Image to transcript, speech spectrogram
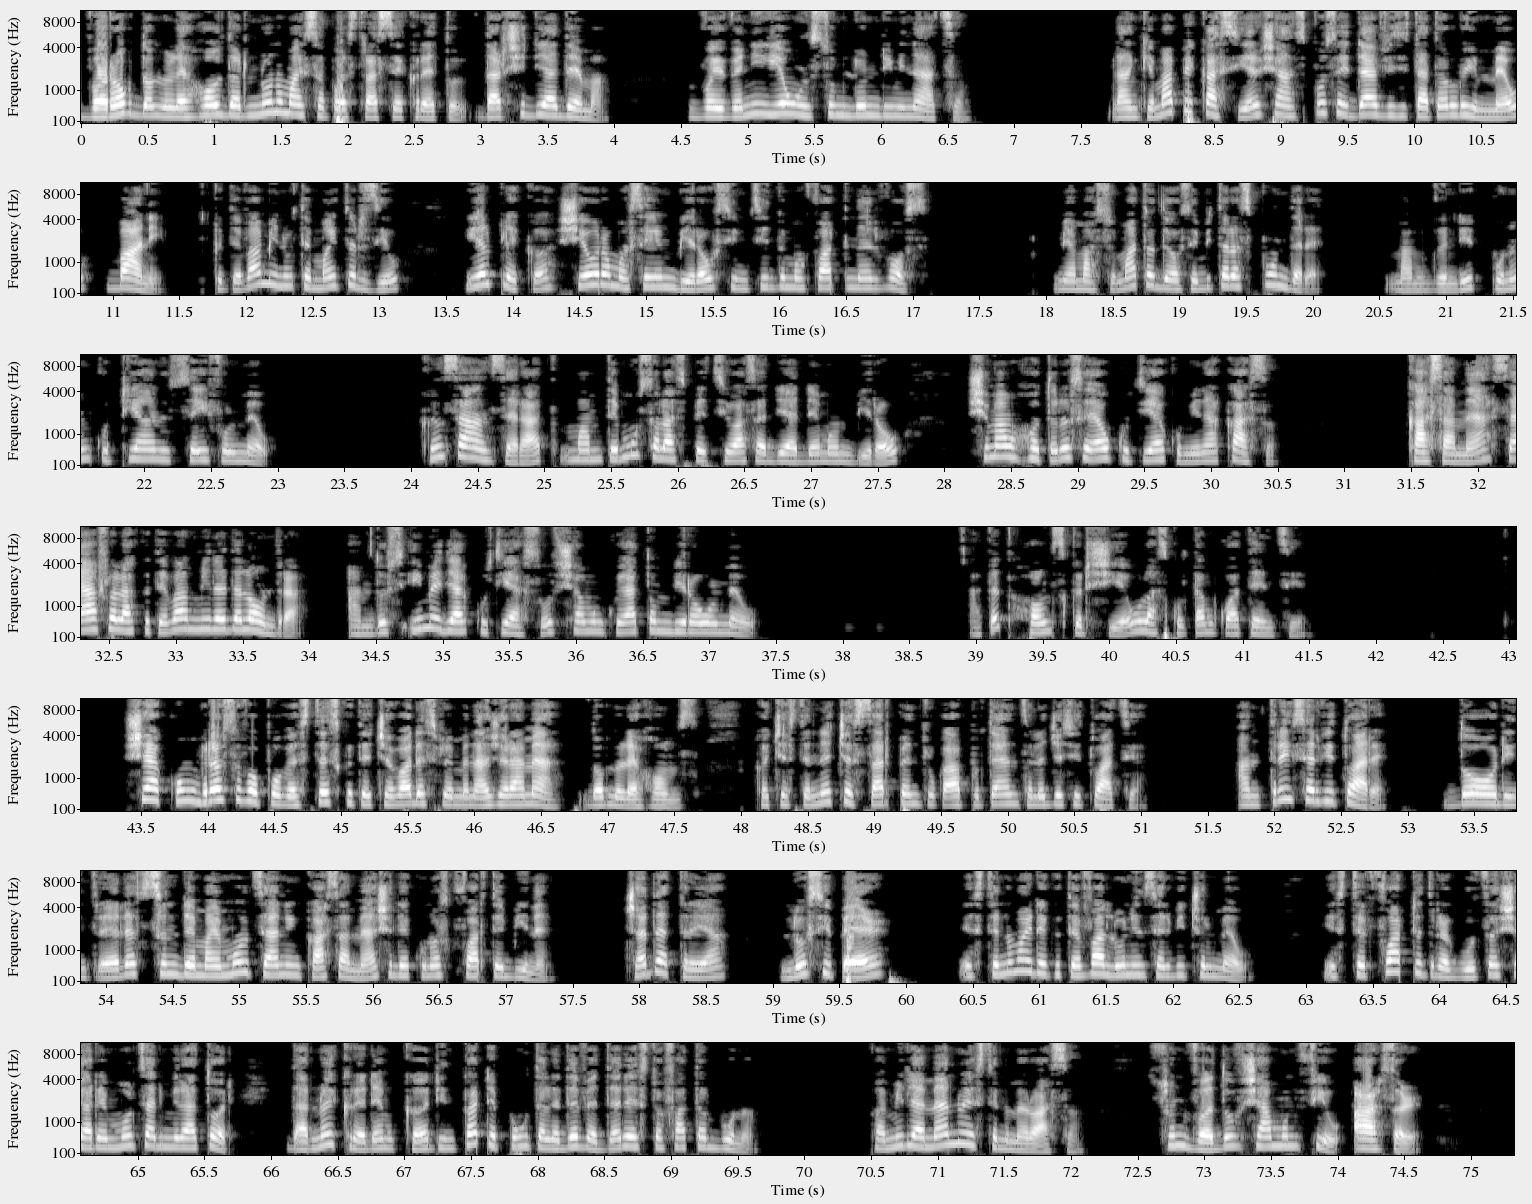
Vă rog, domnule Holder, nu numai să păstrați secretul, dar și diadema. Voi veni eu în sum luni dimineață. L-am chemat pe casier și am spus să-i dea vizitatorului meu banii. Câteva minute mai târziu, el plecă și eu rămăsei în birou simțindu-mă foarte nervos. Mi-am asumat o deosebită răspundere. M-am gândit punând cutia în seiful meu. Când s-a înserat, m-am temut să las prețioasa diademă în birou și m-am hotărât să iau cutia cu mine acasă. Casa mea se află la câteva mile de Londra. Am dus imediat cutia sus și am încuiat-o în biroul meu. Atât Holmes cât și eu îl ascultam cu atenție. Și acum vreau să vă povestesc câte ceva despre menajera mea, domnule Holmes, căci este necesar pentru a putea înțelege situația. Am trei servitoare. Două dintre ele sunt de mai mulți ani în casa mea și le cunosc foarte bine. Cea de-a treia, Lucy Pear, este numai de câteva luni în serviciul meu. Este foarte drăguță și are mulți admiratori, dar noi credem că, din toate punctele de vedere, este o fată bună. Familia mea nu este numeroasă. Sunt văduv și am un fiu, Arthur,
